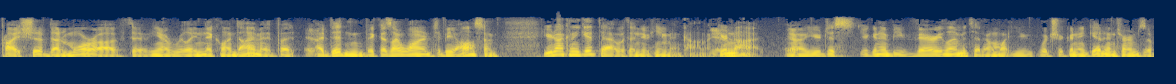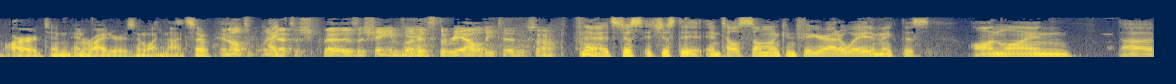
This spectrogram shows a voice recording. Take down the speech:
probably should have done more of to you know really nickel and dime it, but Yeah. I didn't because I wanted it to be awesome. You're not going to get that with a new He-Man comic. Yeah. You're not. You know, you're just you're going to be very limited on what you what you're going to get in terms of art and, and writers and whatnot. So And ultimately, I- that's a sh- that is a shame, but Yeah. it's the reality too. So Yeah, it's just it's just that until someone can figure out a way to make this online uh,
